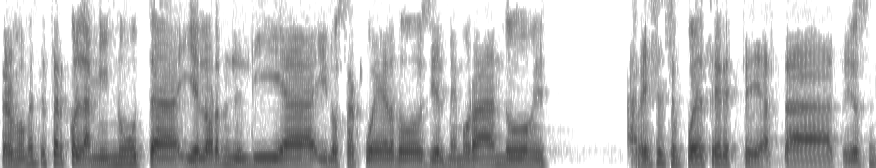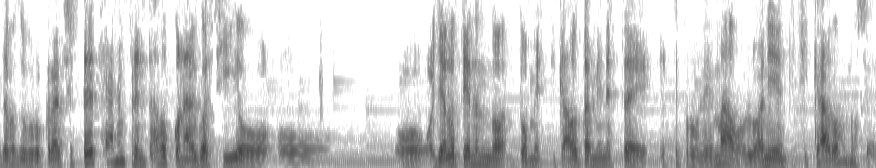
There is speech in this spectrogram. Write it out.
Pero el momento de estar con la minuta y el orden del día y los acuerdos y el memorándum, a veces se puede hacer este, hasta tedioso en temas de burocracia. ¿Ustedes se han enfrentado con algo así o o, ya lo tienen domesticado también este, este problema o lo han identificado? No sé,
